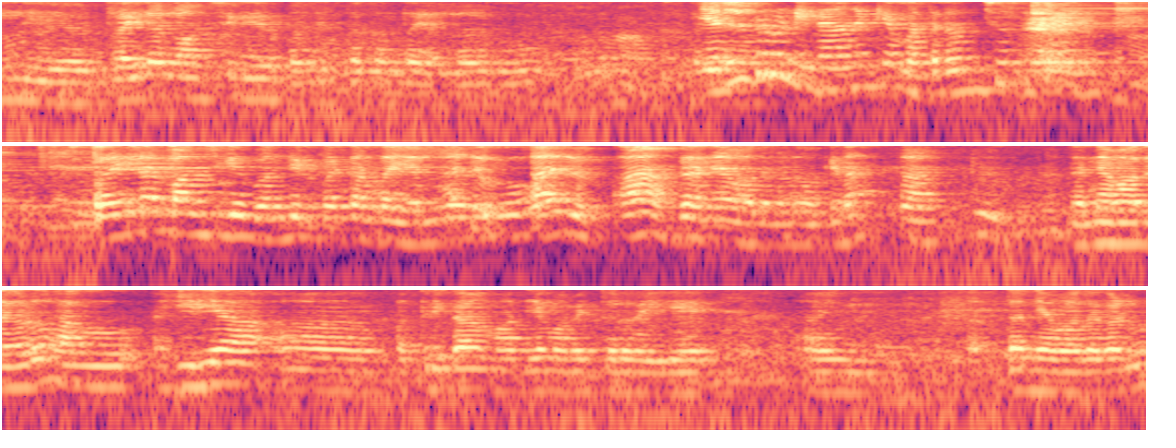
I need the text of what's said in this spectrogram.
ಇಲ್ಲಿ ಟ್ರೈಲರ್ ಲಾಂಚಿಗೆ ಬಂದಿರ್ತಕ್ಕಂಥ ಎಲ್ಲರಿಗೂ ಎಲ್ಲರೂ ನಿಧಾನಕ್ಕೆ ಮಾತಾಡೋ ಒಂಚೂರು ಟ್ರೈಲರ್ ಲಾಂಚ್ಗೆ ಬಂದಿರತಕ್ಕಂತ ಎಲ್ಲರಿಗೂ ಅದು, ಧನ್ಯವಾದಗಳು ಓಕೆನಾ? ಧನ್ಯವಾದಗಳು ಹಾಗೂ ಹಿರಿಯ ಪತ್ರಿಕಾ ಮಾಧ್ಯಮ ಮಿತ್ರರಿಗೆ ಧನ್ಯವಾದಗಳು.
